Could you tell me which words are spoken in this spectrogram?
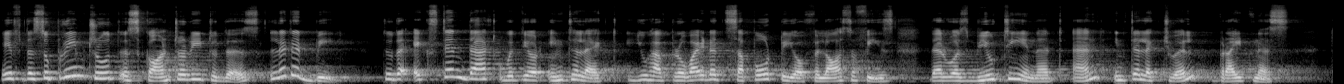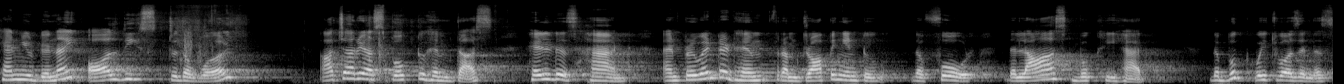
If the supreme truth is contrary to this, let it be. To the extent that with your intellect you have provided support to your philosophies, there was beauty in it and intellectual brightness. Can you deny all these to the world? Acharya spoke to him thus, held his hand, and prevented him from dropping into the fore the last book he had. The book which was in his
